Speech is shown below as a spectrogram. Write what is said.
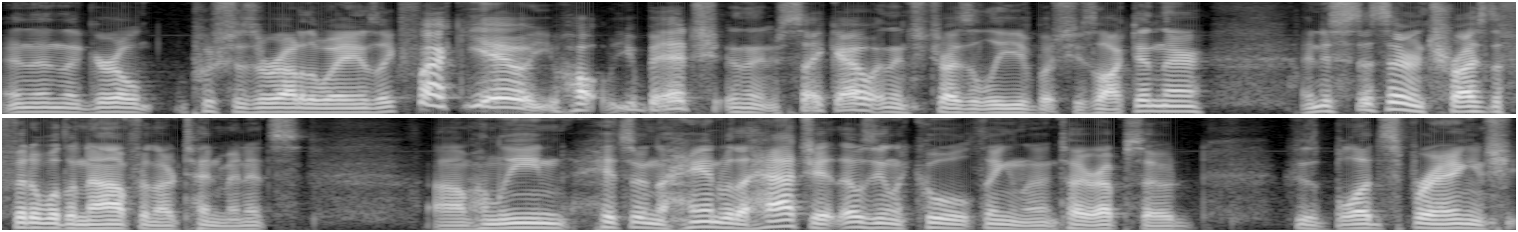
And then the girl pushes her out of the way and is like, "Fuck you, you you bitch!" And then psych out, and then she tries to leave, but she's locked in there, and just sits there and tries to fiddle with the knob for another ten minutes. Um, Helene hits her in the hand with a hatchet. That was the only cool thing in the entire episode. Because blood spraying, and she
